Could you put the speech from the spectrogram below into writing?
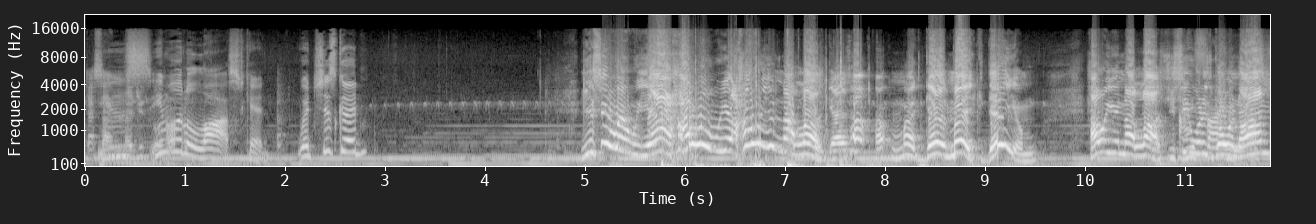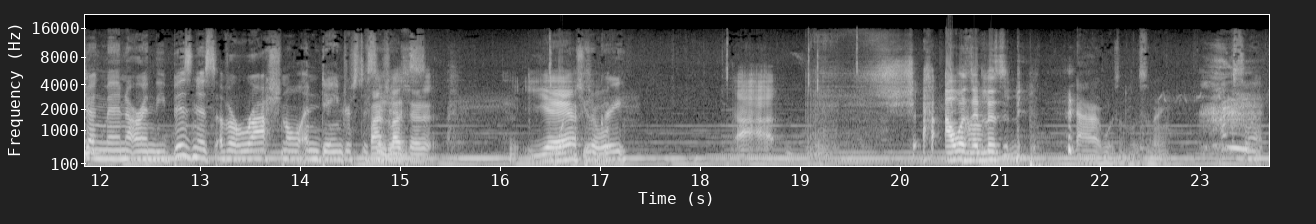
That sounds You magical. seem a little lost, kid. Which is good. You see where we at? How are we? How are you not lost, guys? How, uh, my God, Mike, damn. How are you not lost? You see I what is going on? young men are in the business of irrational and dangerous decisions. lost, uh, Yeah. Wouldn't you so, agree? Uh, I wasn't listening. I wasn't listening. Excellent.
